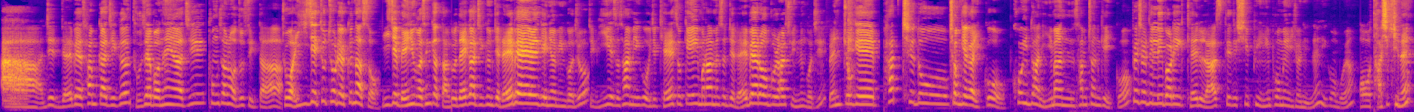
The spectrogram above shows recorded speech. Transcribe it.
아 이제 레벨 3까지는 두세 번 해야지 풍선을 얻을 수 있다. 좋아 이제 튜토리얼 끝났어. 이제 메뉴가 생겼다. 그리고 내가 지금 이제 레벨 개념인 거죠? 지금 2에서 3이고 이제 계속 게임을 하면서 이제 레벨업을 할 수 있는 거지. 왼쪽에 parts도 1000개가 있고 코인도 한 2만 3000개 있고 special delivery get 라스티드 shipping information 있네? 이거 뭐야? 어 다 시키네?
